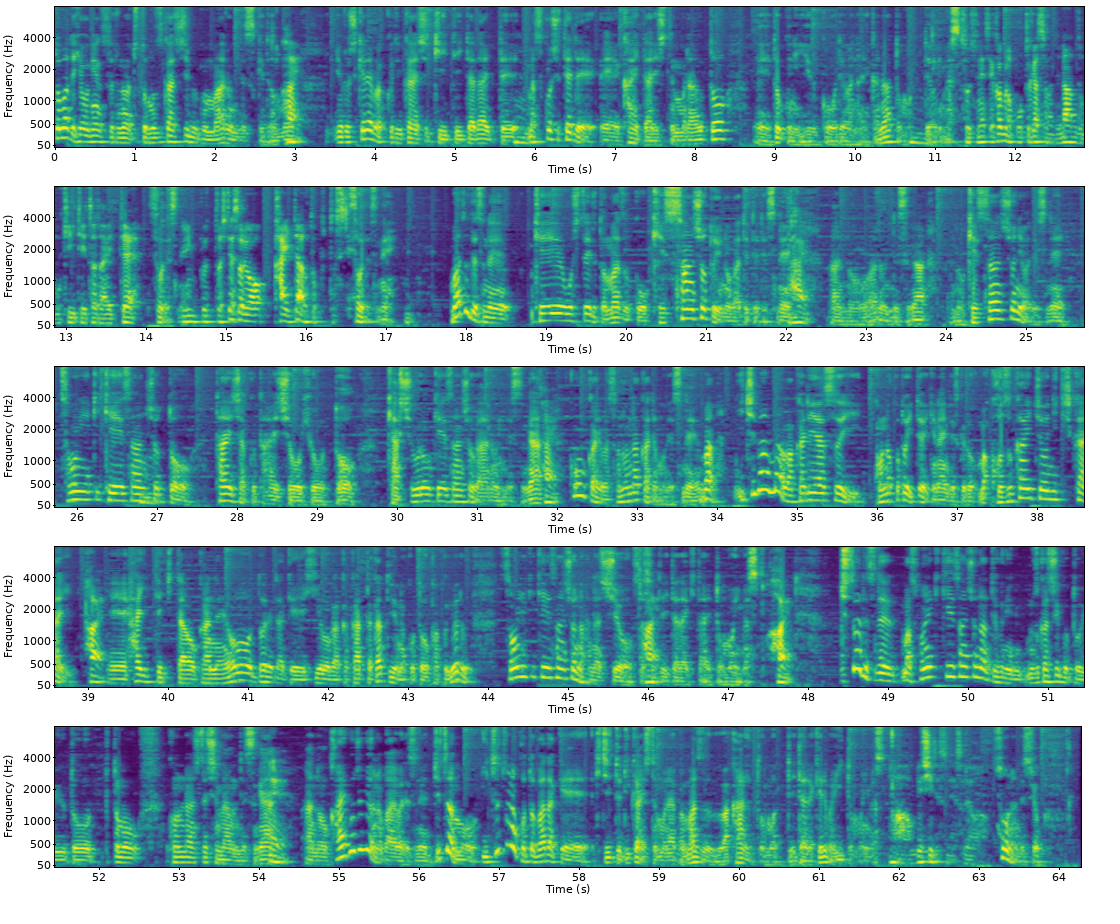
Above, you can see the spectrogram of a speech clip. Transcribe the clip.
言葉で表現するのはちょっと難しい部分もあるんですけども、はい、よろしければ繰り返し聞いていただいて、うん、まあ、少し手で、えー、書いたりしてもらうと、えー、特に有効ではないかなと思っております、うん、そうですね。せっかくのポッドキャストなんで何度も聞いていただいて、そうですね。インプットしてそれを書いてアウトプットして。そうですね。うん、まずですね、経営をしていると、まずこう、決算書というのが出てですね、はい、あの、あるんですが、あの、決算書にはですね、損益計算書と貸借対照表と、キャッシュフロー計算書があるんですが、はい、今回はその中でもですね、まあ、一番まあ分かりやすい、こんなこと言ってはいけないんですけど、まあ、小遣い帳に近い、はい、えー、入ってきたお金をどれだけ費用がかかったかというようなことを書く、いわゆる損益計算書の話をさせていただきたいと思います。はい、はい実はですね、まあ、損益計算書なんていうふうに難しいことを言うと、とても混乱してしまうんですが、ええ、あの、介護授業の場合はですね、実はもう5つの言葉だけきちっと理解してもらえば、まずわかると思っていただければいいと思います。ああ、嬉しいですね、それは。そうなんですよ。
